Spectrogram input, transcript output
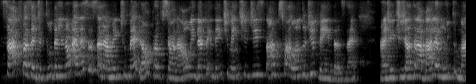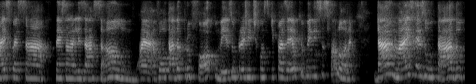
Sabe fazer de tudo, ele não é necessariamente o melhor profissional, independentemente de estarmos falando de vendas, né? A gente já trabalha muito mais com essa personalização é, voltada para o foco mesmo, para a gente conseguir fazer o que o Vinícius falou, né? Dar mais resultado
